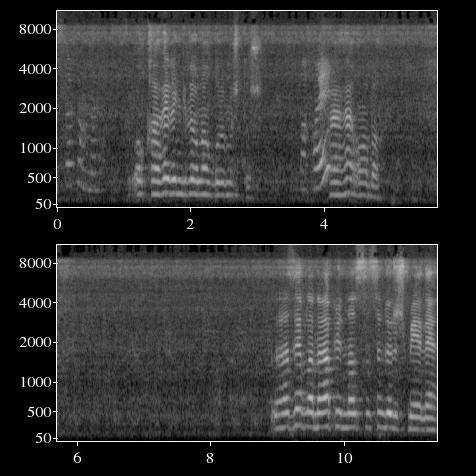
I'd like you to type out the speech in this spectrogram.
ıslak ama. O kahverengili olan kurumuştur. Bakayım. He he ona bak. Razi abla ne yapıyorsun? Nasılsın görüşmeyeli?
